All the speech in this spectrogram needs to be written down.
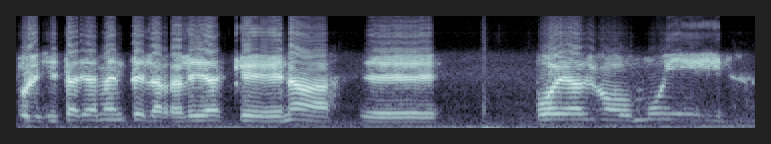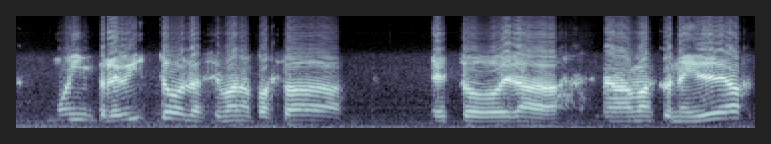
publicitariamente. La realidad es que nada, eh, fue algo muy, muy imprevisto. La semana pasada esto era nada más que una idea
